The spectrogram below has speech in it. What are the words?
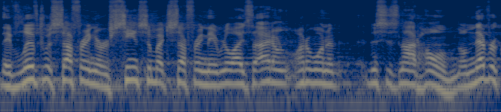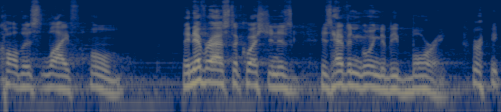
they've lived with suffering or seen so much suffering they realize I don't, I don't want to this is not home. They'll never call this life home. They never ask the question, is, is heaven going to be boring? Right?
